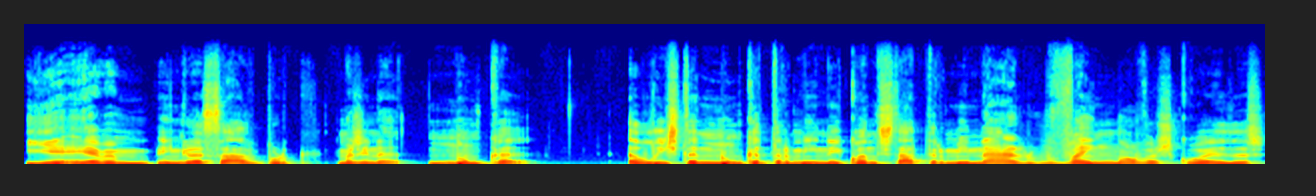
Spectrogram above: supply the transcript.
E é, é mesmo engraçado porque, imagina, nunca, a lista nunca termina. E quando está a terminar, vêm novas coisas.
